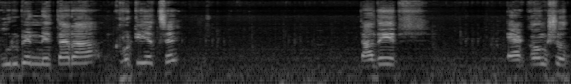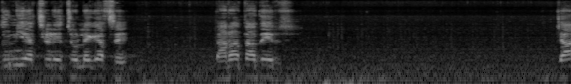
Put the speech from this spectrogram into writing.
পূর্বের নেতারা ঘটিয়েছে। তাদের এক অংশ দুনিয়া ছেড়ে চলে গেছে। তারা তাদের যা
